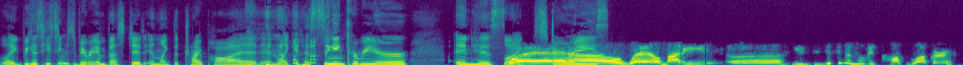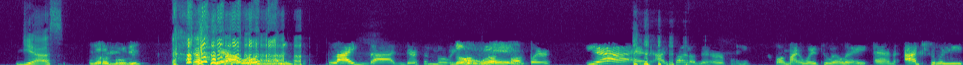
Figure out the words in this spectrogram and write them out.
like because he seems very invested in like the tripod and like in his singing career, in his like stories. well, well, Mari, uh, you, did you see the movie Cockblockers? Yes. Is that a movie? Yeah, well, Movie? like that. There's a movie No called way. Cockblockers. Yeah, and I saw it on the airplane on my way to LA. And actually,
